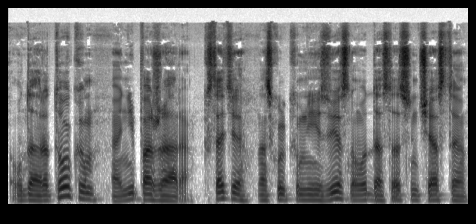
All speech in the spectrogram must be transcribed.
удара током, а ни пожара. Кстати, насколько мне известно, вот достаточно часто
